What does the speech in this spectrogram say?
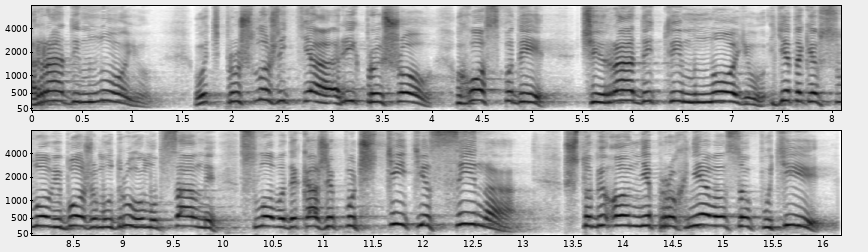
ради мною? От пройшло життя, рік пройшов. Господи, чи ради ти мною? Є таке в Слові Божому, у другому псалмі, слово, де каже, почтіть сина, щоб он не прогневался в пути,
